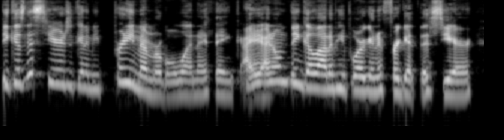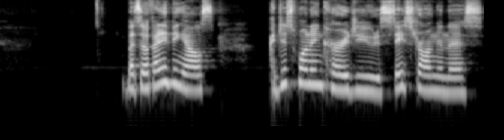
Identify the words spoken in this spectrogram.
because this year is going to be pretty memorable one, I think. I, I don't think a lot of people are going to forget this year. But so, if anything else, I just want to encourage you to stay strong in this,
